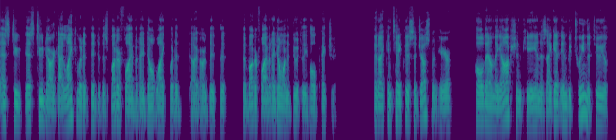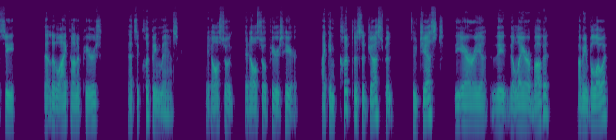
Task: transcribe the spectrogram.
that's too that's too dark. I like what it did to this butterfly, but I don't like what it uh, or the, the the butterfly, but I don't want to do it to the whole picture. Then I can take this adjustment here, hold down the option key, and as I get in between the two, you'll see that little icon appears. That's a clipping mask. It also it also appears here. I can clip this adjustment to just the area, the, the layer above it, I mean below it,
